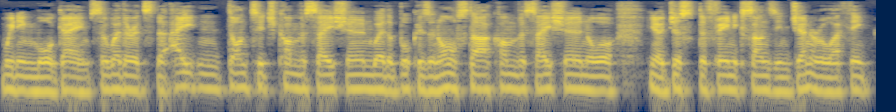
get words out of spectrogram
winning more games. So whether it's the Ayton Doncic conversation, whether Booker's an all-star conversation or, you know, just the Phoenix Suns in general, I think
